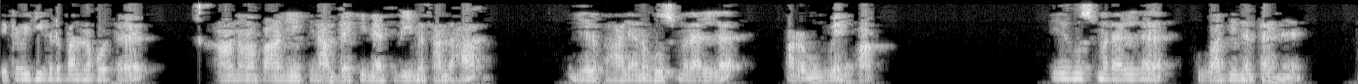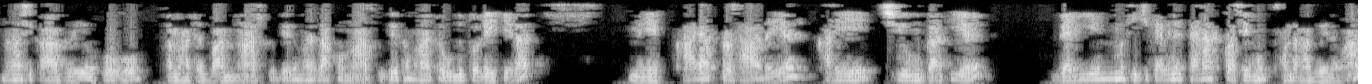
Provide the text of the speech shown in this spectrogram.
එක විදිහකට බලනකොට ආනාපානයේ කියන අත්දැකීම ඇතිවීම සඳහා ඉහළ පහළ යන හුස්ම රැල්ල අරමුණු වෙනවා. ඒ හුස්ම රැල්ල වදින තැන නාසිකාග්‍රය හෝ සමහරට වම් ආශ්‍රිතය සමහර දකුණු ආශ්‍රිතය සමහරට උඩුතොලේ කියලා මේ කාය ප්‍රසාදය කයේ සියුම් ගතිය වැඩියෙන්ම කිචි කැවෙන තැනක් වශයෙන් සඳහන් වෙනවා.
